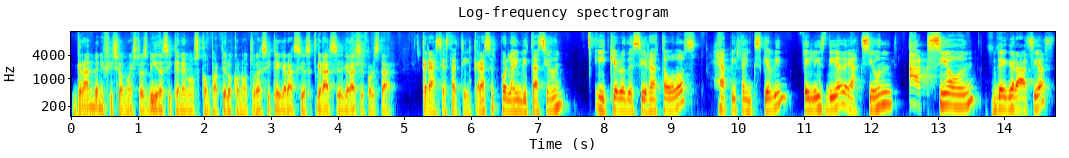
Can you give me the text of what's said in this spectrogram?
gran beneficio a nuestras vidas y queremos compartirlo con otros. Así que gracias, gracias, gracias por estar. Gracias a ti, gracias por la invitación y quiero decir a todos, Happy Thanksgiving, feliz día de acción, acción de gracias.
